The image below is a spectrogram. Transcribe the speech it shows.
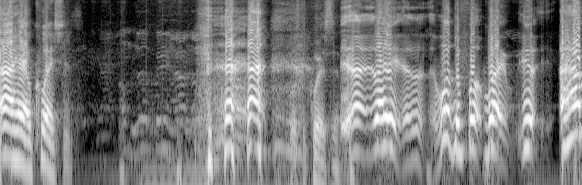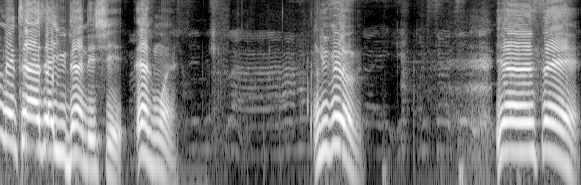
I have questions. What's the question? Like, uh, what the fuck? But how many times have you done this shit? That's one. You feel me? You know what I'm saying?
